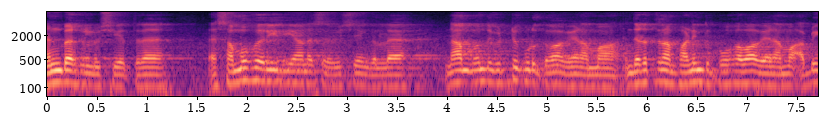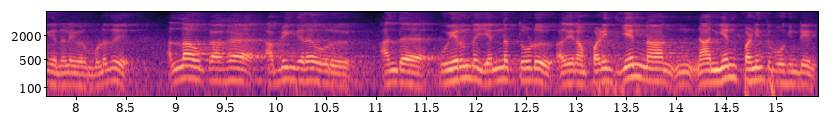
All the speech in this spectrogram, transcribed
நண்பர்கள் விஷயத்தில் சமூக ரீதியான சில விஷயங்களில் நாம் வந்து விட்டு கொடுக்கவா வேணாமா? இந்த இடத்துல நாம் பணிந்து போகவா வேணாமா? அப்படிங்கிற நிலை வரும் பொழுது அல்லாவுக்காக அப்படிங்கிற ஒரு அந்த உயர்ந்த எண்ணத்தோடு அதை நான் பணி ஏன் நான் நான் ஏன் பணிந்து போகின்றேன்?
